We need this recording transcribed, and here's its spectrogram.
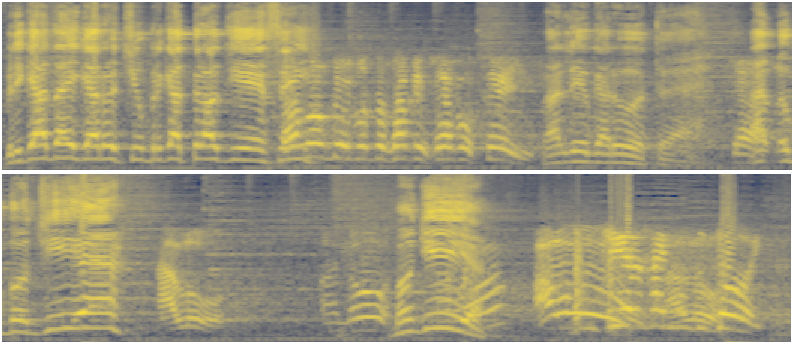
Obrigado aí, garotinho. Obrigado pela audiência, hein? Alô, vou avisar vocês. Valeu, garota. Alô, bom dia. Alô? Alô? Bom dia. Alô? Bom dia, Raimundo Doido.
